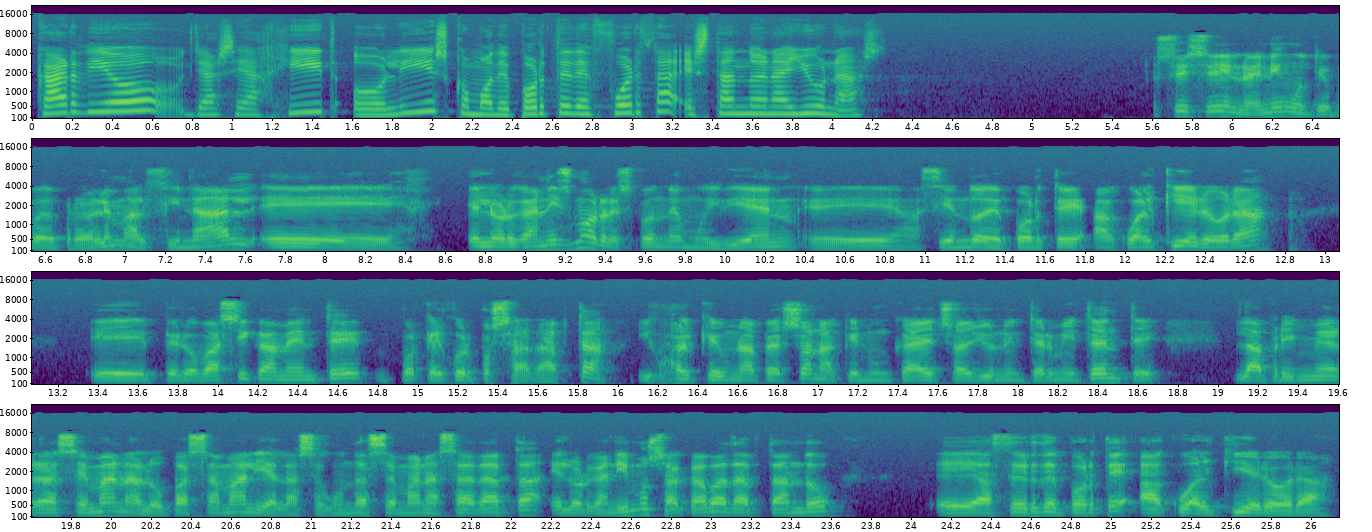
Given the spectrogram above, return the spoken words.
cardio, ya sea HIT o LIS, como deporte de fuerza estando en ayunas. Sí, sí, no hay ningún tipo de problema. Al final, eh, el organismo responde muy bien eh, haciendo deporte a cualquier hora eh, pero básicamente porque el cuerpo se adapta, igual que una persona que nunca ha hecho ayuno intermitente, la primera semana lo pasa mal y a la segunda semana se adapta, el organismo se acaba adaptando eh, a hacer deporte a cualquier hora.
